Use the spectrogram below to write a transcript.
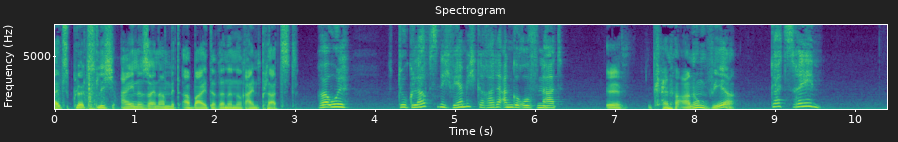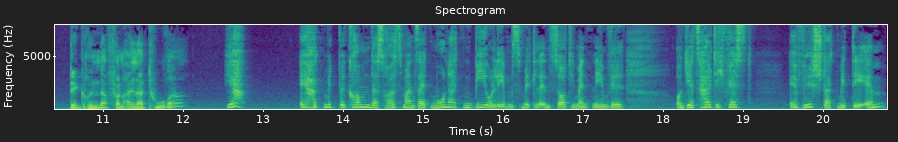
als plötzlich eine seiner Mitarbeiterinnen reinplatzt. Raoul, du glaubst nicht, wer mich gerade angerufen hat. Äh, keine Ahnung, wer? Götz Rehn. Der Gründer von Alnatura? Ja. Er hat mitbekommen, dass Rossmann seit Monaten Bio-Lebensmittel ins Sortiment nehmen will. Und jetzt halte ich fest, er will statt mit DM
